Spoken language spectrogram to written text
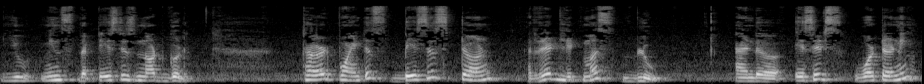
you means the taste is not good. Third point is bases turn red litmus blue and uh, acids were turning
